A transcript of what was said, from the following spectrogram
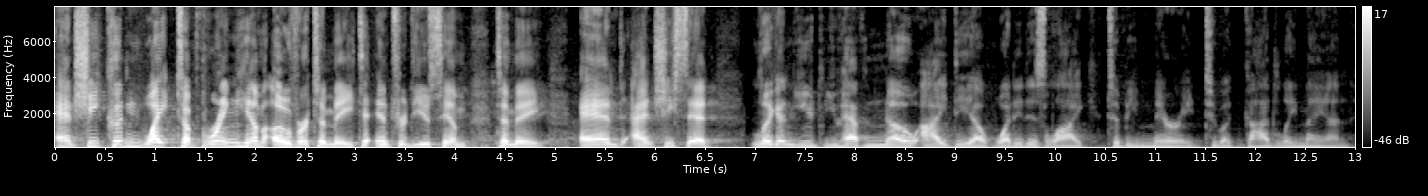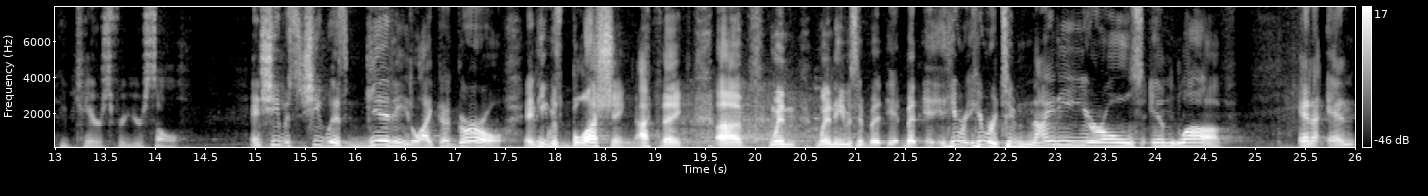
And she couldn't wait to bring him over to me, to introduce him to me. And, and she said, Ligon, you, you have no idea what it is like to be married to a godly man who cares for your soul. And she was, she was giddy like a girl. And he was blushing, I think, uh, when, when he was. But, but here, here were two 90 year olds in love. And, and,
